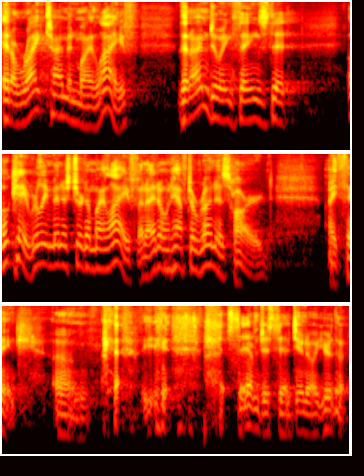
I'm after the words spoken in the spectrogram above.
at a right time in my life that I'm doing things that, okay, really minister to my life and I don't have to run as hard, I think. Um, Sam just said, you know, you're the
